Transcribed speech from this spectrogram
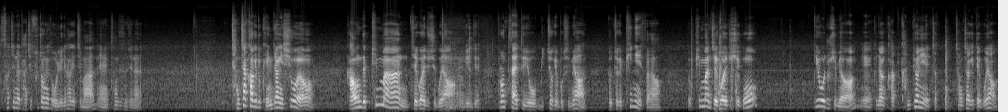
사진을 다시 수정해서 올리긴 하겠지만 예, 상세 사진을 장착하기도 굉장히 쉬워요. 가운데 핀만 제거해 주시고요. 여기 이제 프론트 사이트 요 밑쪽에 보시면 이쪽에 핀이 있어요. 요 핀만 제거해 주시고 끼워 주시면 예, 그냥 가- 간편히 자- 장착이 되고요.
